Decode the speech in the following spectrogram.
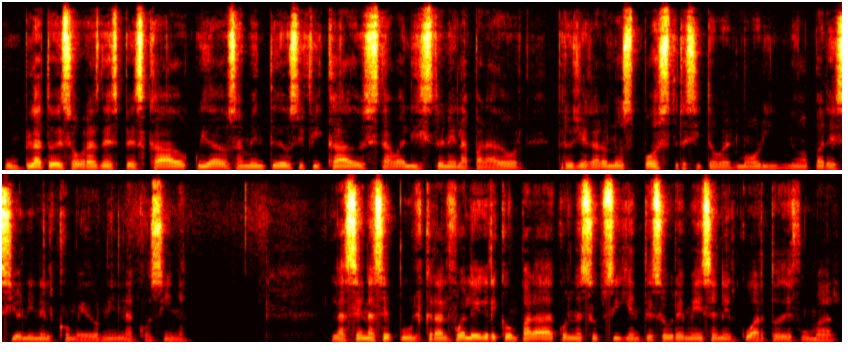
Un plato de sobras de pescado cuidadosamente dosificado estaba listo en el aparador, pero llegaron los postres y Tobermory no apareció ni en el comedor ni en la cocina. La cena sepulcral fue alegre comparada con la subsiguiente sobremesa en el cuarto de fumar.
